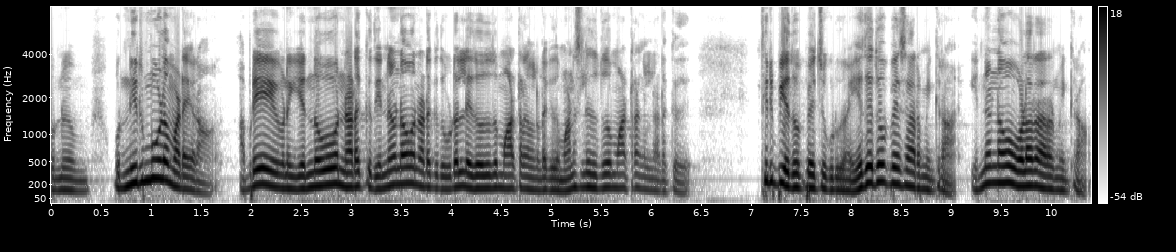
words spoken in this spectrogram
ஒரு ஒரு நிர்மூலம் அடைகிறான் அப்படியே இவனுக்கு என்னவோ நடக்குது என்னென்னவோ நடக்குது. உடலில் ஏதோ ஏதோ மாற்றங்கள் நடக்குது மனசில் ஏதோ ஏதோ மாற்றங்கள் நடக்குது. திருப்பி ஏதோ பேச்சு கொடுக்குறான். ஏதோ ஏதோ பேச ஆரம்பிக்கிறான். என்னென்னவோ வளர ஆரம்பிக்கிறான்.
